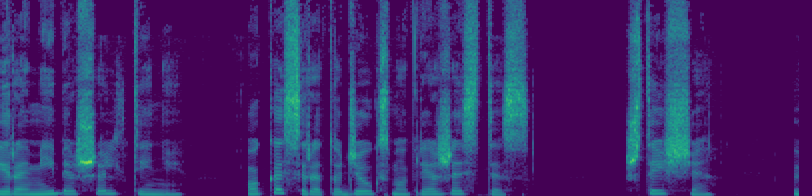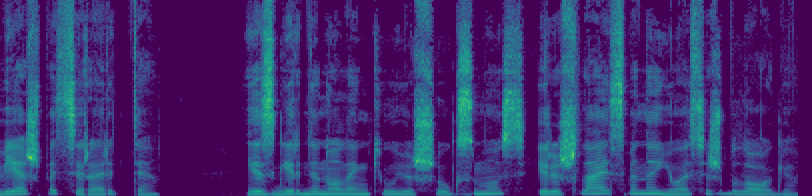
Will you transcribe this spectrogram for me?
ir ramybės šaltiniui. O kas yra to džiaugsmo priežastis? Štai ši. Viešpats yra arti. Jis girdi nuolankiųjų šauksmus ir išlaisvina juos iš blogio.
